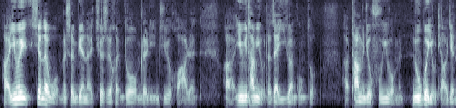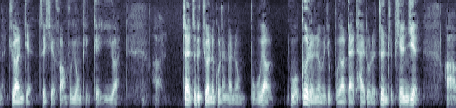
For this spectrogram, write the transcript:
啊，因为现在我们身边呢，确实很多我们的邻居华人，啊，因为他们有的在医院工作，啊，他们就呼吁我们，如果有条件的捐点这些防护用品给医院，啊，在这个捐的过程当中，不要，我个人认为就不要带太多的政治偏见。啊，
